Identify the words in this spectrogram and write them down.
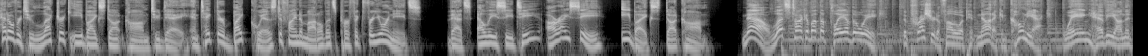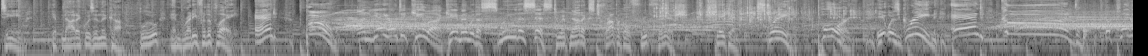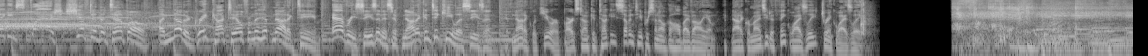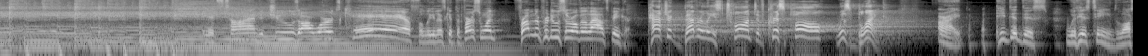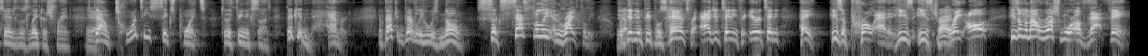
Head over to lectricebikes.com today and take their bike quiz to find a model that's perfect for your needs. That's L E C T R I C ebikes.com. Now, let's talk about the play of the week. The pressure to follow up Hypnotic and Cognac, weighing heavy on the team. Hypnotic was in the cup, blue, and ready for the play. And boom! Añejo Tequila came in with a smooth assist to Hypnotic's tropical fruit finish. Shaken, strained, poured. It was green and good! The playmaking splash shifted the tempo. Another great cocktail from the Hypnotic team. Every season is Hypnotic and Tequila season. Hypnotic Liqueur, Bardstown, Kentucky, 17% alcohol by volume. Hypnotic reminds you to think wisely, drink wisely. It's time to choose our words carefully. Let's get the first one from the producer over the loudspeaker. Patrick Beverley's taunt of Chris Paul was blank. All right. He did this with his team, the Los Angeles Lakers, Frank, down 26 points to the Phoenix Suns. They're getting hammered. And Patrick Beverley, who is known successfully and rightfully for Yep. getting in people's heads, for agitating, for irritating, hey, he's a pro at it. He's he's right. great. All he's on the Mount Rushmore of that thing.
